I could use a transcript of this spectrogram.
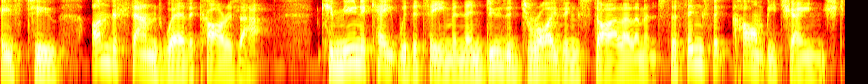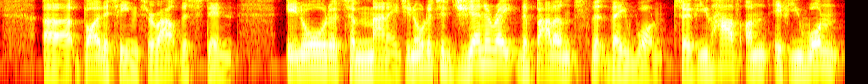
is to understand where the car is at communicate with the team and then do the driving style elements, the things that can't be changed uh, by the team throughout the stint in order to manage, in order to generate the balance that they want. So if you have, un- if you want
